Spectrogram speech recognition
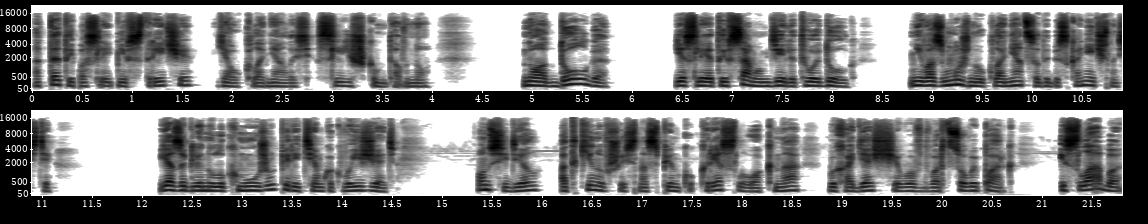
От этой последней встречи я уклонялась слишком давно. Но от долга, если это и в самом деле твой долг, невозможно уклоняться до бесконечности. Я заглянула к мужу перед тем, как выезжать. Он сидел, откинувшись на спинку кресла у окна, выходящего в дворцовый парк, и слабо,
